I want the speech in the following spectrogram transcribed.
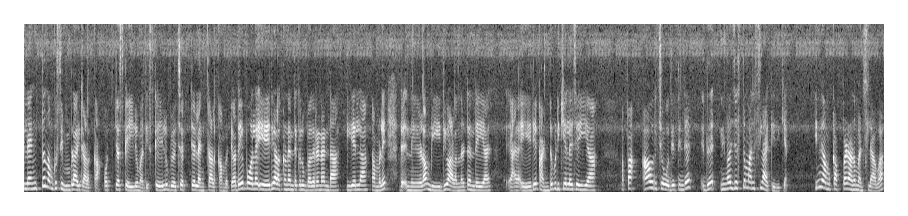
ലെങ്ത്ത് നമുക്ക് സിമ്പിളായിട്ട് അളക്കാം. ഒറ്റ സ്കെയിൽ മതി. സ്കെയിൽ ഉപയോഗിച്ച് ഒറ്റ ലെങ്ത്ത് അളക്കാൻ പറ്റും. അതേപോലെ ഏരിയ അളക്കണ എന്തെങ്കിലും ഉപകരണം ഉണ്ടാ? ഇല്ലല്ല. നമ്മൾ നീളം വീതിയും അളന്നിട്ട് എന്ത് ചെയ്യുക ഏരിയ കണ്ടുപിടിക്കുകയല്ലേ ചെയ്യുക അപ്പം ആ ഒരു ചോദ്യത്തിന്റെ ഇത് നിങ്ങൾ ജസ്റ്റ് മനസ്സിലാക്കിയിരിക്കുക. ഇനി നമുക്ക് അപ്പോഴാണ് മനസ്സിലാവുക.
